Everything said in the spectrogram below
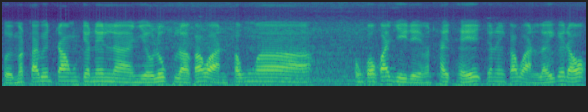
Thổi mất cái bên trong cho nên là nhiều lúc là các bạn không à, không có cái gì để mà thay thế cho nên các bạn lấy cái đó.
